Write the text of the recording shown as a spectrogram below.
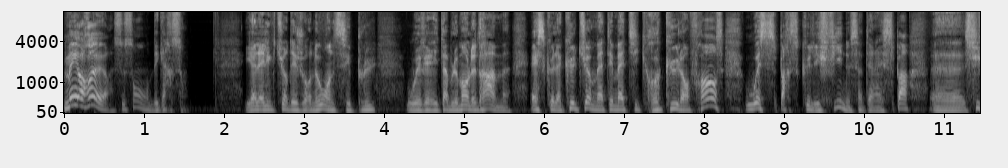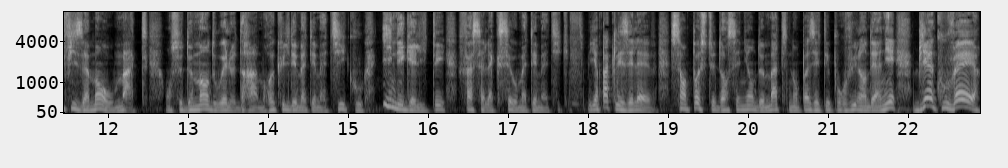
Mais horreur, ce sont des garçons. Et à la lecture des journaux, on ne sait plus où est véritablement le drame? Est-ce que la culture mathématique recule en France? Ou est-ce parce que les filles ne s'intéressent pas euh, suffisamment aux maths? On se demande où est le drame, recul des mathématiques ou inégalité face à l'accès aux mathématiques. Mais il n'y a pas que les élèves. 100 postes d'enseignants de maths n'ont pas été pourvus l'an dernier, bien couverts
